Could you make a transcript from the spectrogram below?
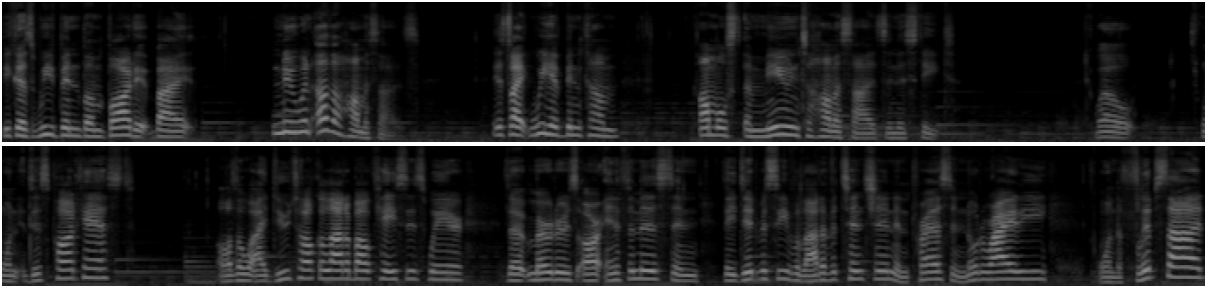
Because we've been bombarded by new and other homicides. It's like we have become almost immune to homicides in this state. Well, on this podcast, although I do talk a lot about cases where the murders are infamous and they did receive a lot of attention and press and notoriety, on the flip side,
